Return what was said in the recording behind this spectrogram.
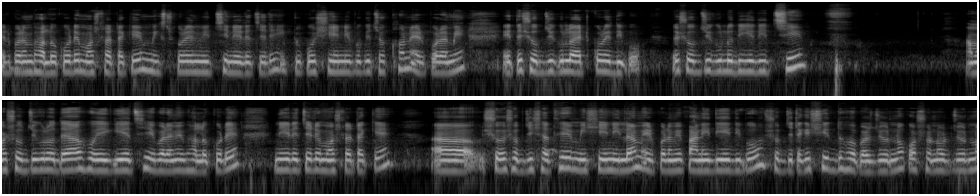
এরপর আমি ভালো করে মশলাটাকে মিক্সড করে নিচ্ছি নেড়ে চেড়ে। একটু কষিয়ে নিব কিছুক্ষণ। এরপর আমি এতে সবজিগুলো অ্যাড করে দিব। তো সবজিগুলো দিয়ে দিচ্ছি। আমার সবজিগুলো দেওয়া হয়ে গিয়েছে, এবার আমি ভালো করে নেড়ে চেড়ে মশলাটাকে সবজির সাথে মিশিয়ে নিলাম। এরপর আমি পানি দিয়ে দিব সবজিটাকে সিদ্ধ হবার জন্য, কষানোর জন্য।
